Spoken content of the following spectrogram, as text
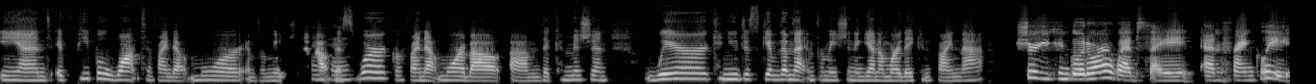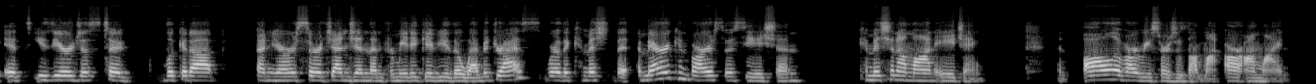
And if people want to find out more information about this work or find out more about um, the commission, where can you just give them that information again on where they can find that? Sure, you can go to our website. And frankly, it's easier just to look it up on your search engine than for me to give you the web address where the commission, the American Bar Association Commission on Law and Aging, and all of our resources online are online.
